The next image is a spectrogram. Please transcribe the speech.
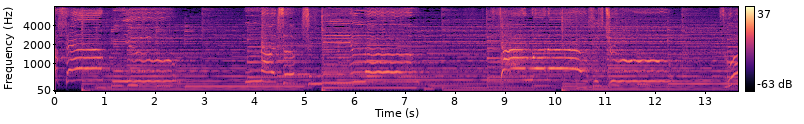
myself and you. Now it's up to me alone to find what else is true. So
